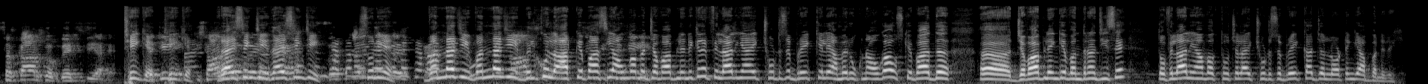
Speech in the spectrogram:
सरकार को बेच दिया है। ठीक है ठीक है। राय सिंह जी राय सिंह जी सुनिए वंदना जी? वंदना जी बिल्कुल आपके पास ही आऊँगा मैं जवाब लेने के लिए। फ़िलहाल यहाँ एक छोटे से ब्रेक के लिए हमें रुकना होगा उसके बाद जवाब लेंगे वंदना जी से। तो फ़िलहाल यहाँ वक्त हो चला एक छोटे से ब्रेक का जब लौटेंगे आप बने रहिए।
